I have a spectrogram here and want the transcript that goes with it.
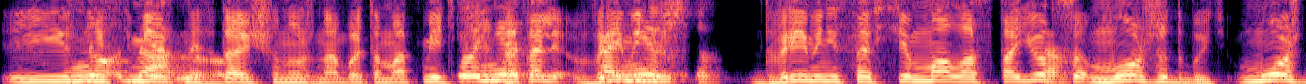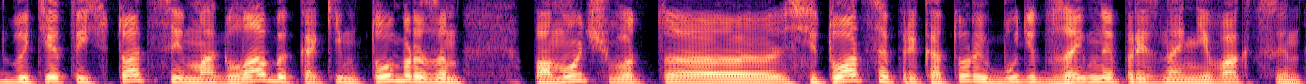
и, но, и смертность, да, но... да, еще нужно об этом отметить. Но нет, Наталья, времени, времени совсем мало остается. Да. Может быть, может быть, этой ситуации могла бы каким-то образом помочь вот э, ситуация, при которой будет взаимное признание вакцин.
